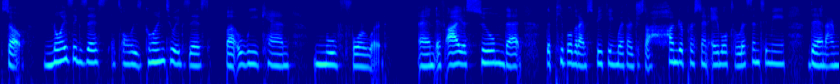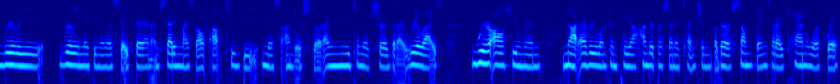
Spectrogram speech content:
So, noise exists, it's always going to exist, but we can move forward. And if I assume that the people that I'm speaking with are just 100% able to listen to me, then I'm really really making a mistake there and I'm setting myself up to be misunderstood. I need to make sure that I realize we're all human. Not everyone can pay 100% attention, but there are some things that I can work with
